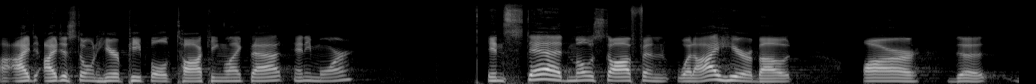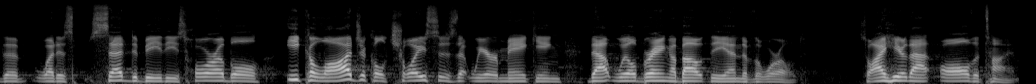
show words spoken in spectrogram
I, I just don't hear people talking like that anymore. Instead, most often, what I hear about are the, the, what is said to be these horrible ecological choices that we are making that will bring about the end of the world. So I hear that all the time.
